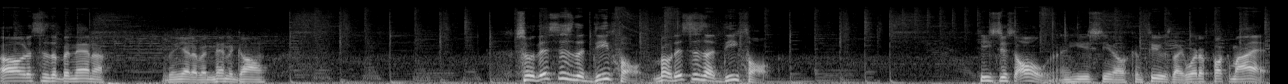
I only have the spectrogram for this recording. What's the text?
Oh, this is the banana. Then yeah, the banana gone. So this is the default. Bro, this is a default. He's just old and he's, you know, confused. Like, where the fuck am I at?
